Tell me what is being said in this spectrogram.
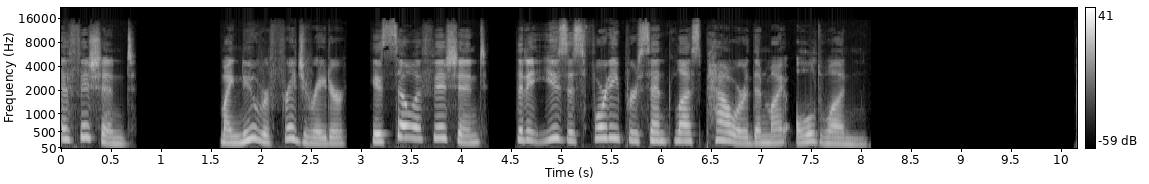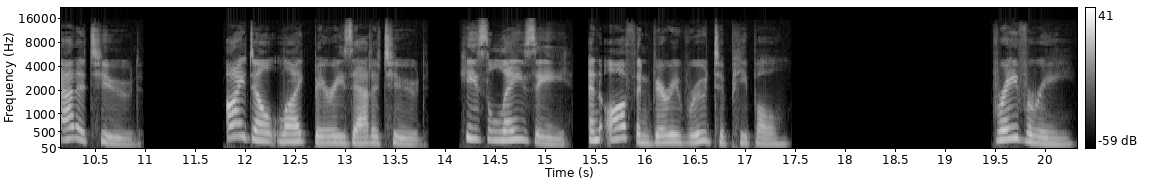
Efficient. My new refrigerator is so efficient that it uses 40% less power than my old one. Attitude. I don't like Barry's attitude. He's lazy and often very rude to people. Bravery.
